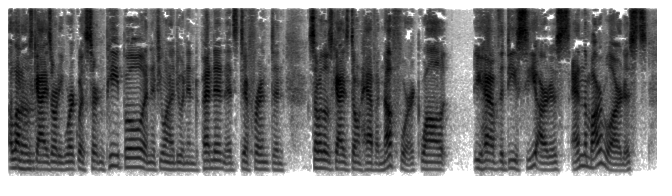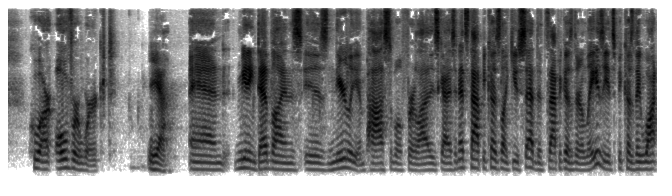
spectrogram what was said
a lot of those mm-hmm. guys already work with certain people, and if you want to do an independent, it's different, and some of those guys don't have enough work. While you have the DC artists and the Marvel artists who are overworked Yeah. And meeting deadlines is nearly impossible for a lot of these guys. And it's not because, like you said, it's not because they're lazy. It's because they want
